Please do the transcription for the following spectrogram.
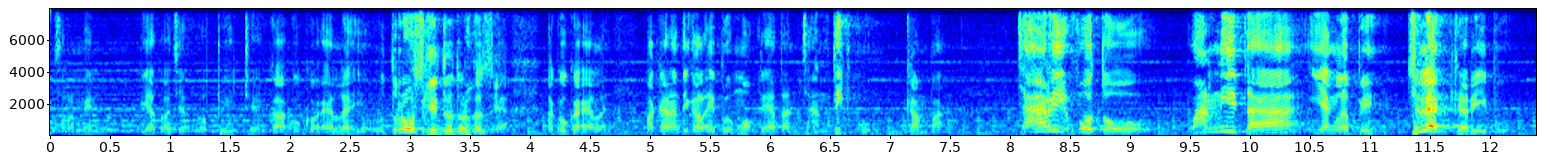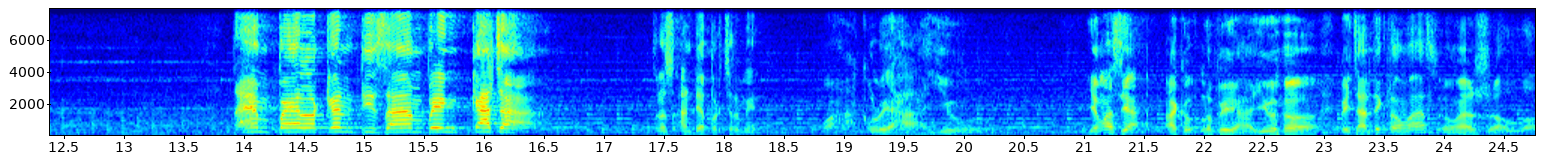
Cermin lihat wajah, oh beda. Kok aku kok elek ya? Oh, terus gitu terus ya. Aku kok elek. Maka nanti kalau ibu mau kelihatan cantik bu, gampang. Cari foto wanita yang lebih jelek dari ibu. Tempelkan di samping kaca. Terus Anda bercermin. Wah aku lebih hayu. Ya mas ya, aku lebih hayu. Lebih cantik toh mas, Masya Allah.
